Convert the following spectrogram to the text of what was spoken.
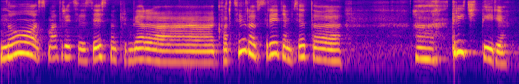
Но, смотрите, здесь, например, э, квартира в среднем где-то 3-4 э,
